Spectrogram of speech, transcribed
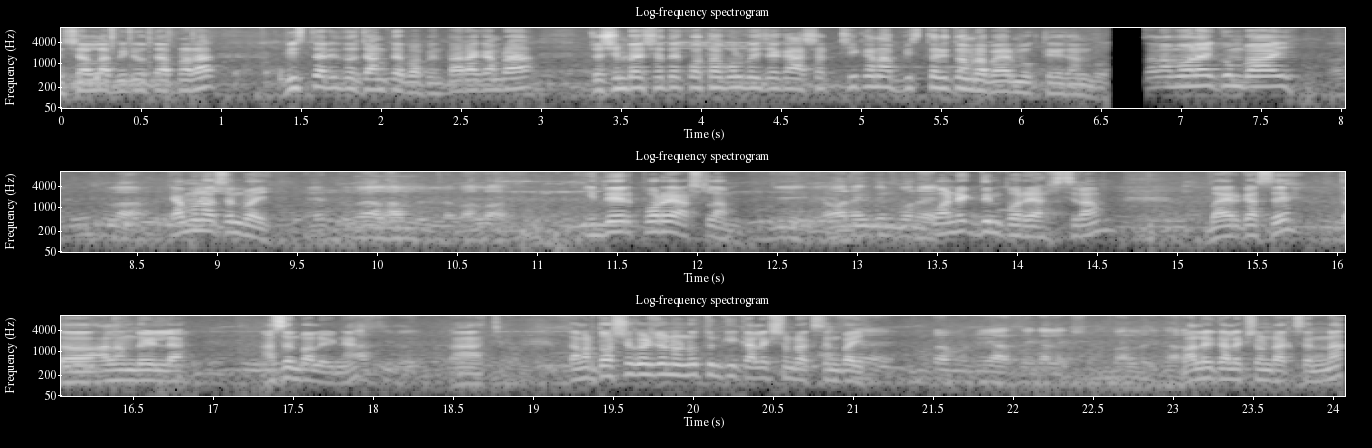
ইনশাল্লাহ ভিডিওতে আপনারা বিস্তারিত জানতে পাবেন। তার আগে আমরা জসিম ভাইয়ের সাথে কথা বলব এই জায়গায় আসার ঠিকানা বিস্তারিত আমরা ভাইয়ের মুখ থেকে জানব। আসসালামু আলাইকুম ভাই। কেমন আছেন ভাই? আলহামদুলিল্লাহ ভালো আছি। ঈদের পরে আসলাম। অনেকদিন পরে। অনেক দিন পরে আসছিলাম ভাইয়ের কাছে। তো আলহামদুলিল্লাহ। আছেন ভালোই না? আচ্ছা। তো আমার দর্শকের জন্য নতুন কি কালেকশন রাখছেন ভাই? মোটামুটি আছে কালেকশন ভালোই ভালোই কালেকশন রাখছেন না?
